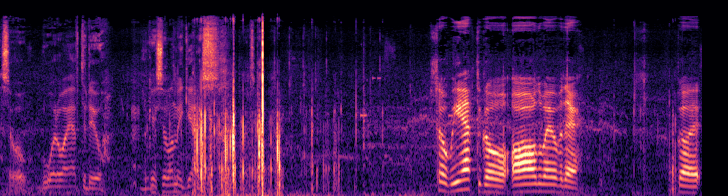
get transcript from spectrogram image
So, what do I have to do? Okay, so let me guess. So we have to go all the way over there. But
